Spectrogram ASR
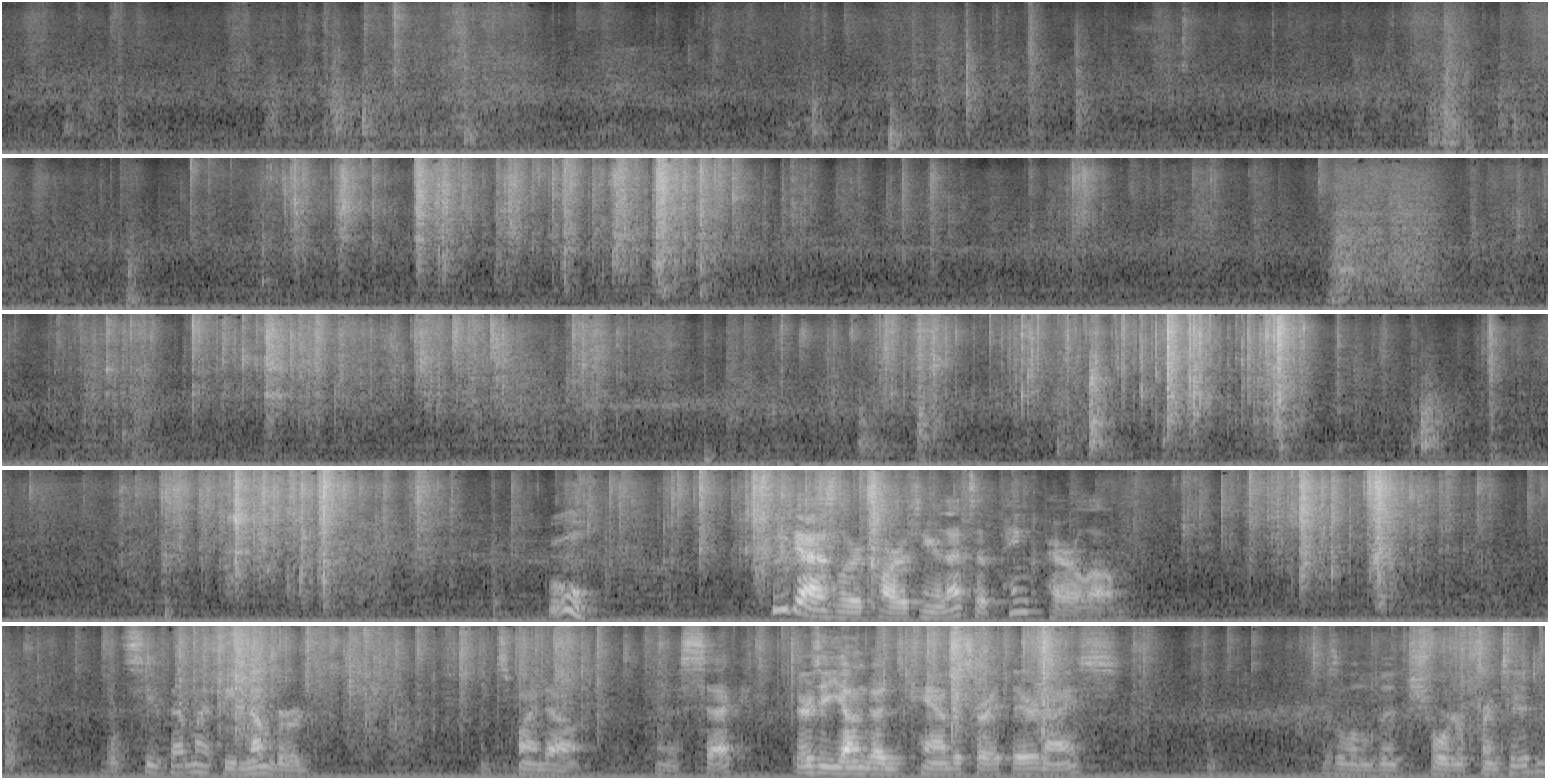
Ooh, two Dazzler cards in here. That's a pink parallel. Let's see if that might be numbered. Let's find out in a sec. There's a Young Guns canvas right there. Nice. It's a little bit shorter printed.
